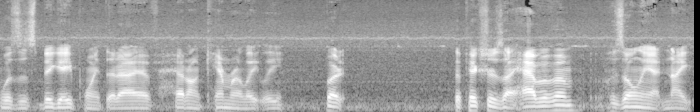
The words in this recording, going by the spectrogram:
was this big eight point that I have had on camera lately. But the pictures I have of him was only at night.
